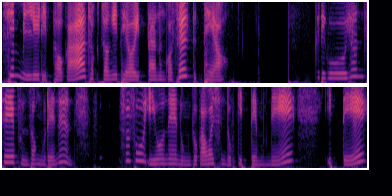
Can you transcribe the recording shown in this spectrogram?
10ml가 적정이 되어 있다는 것을 뜻해요. 그리고 현재 분석물에는 수소 이온의 농도가 훨씬 높기 때문에 이때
